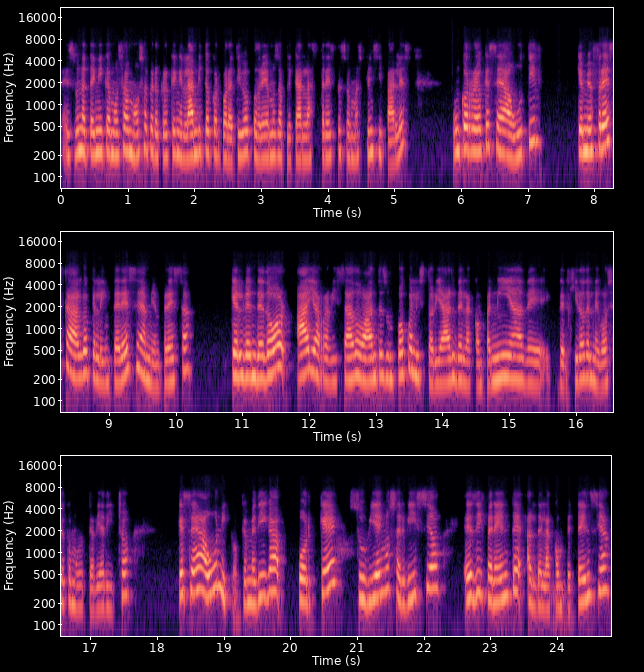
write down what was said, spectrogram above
es una técnica muy famosa, pero creo que en el ámbito corporativo podríamos aplicar las tres que son más principales. Un correo que sea útil, que me ofrezca algo que le interese a mi empresa, que el vendedor haya revisado antes un poco el historial de la compañía, del giro del negocio, como te había dicho, que sea único, que me diga por qué su bien o servicio es diferente al de la competencia,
